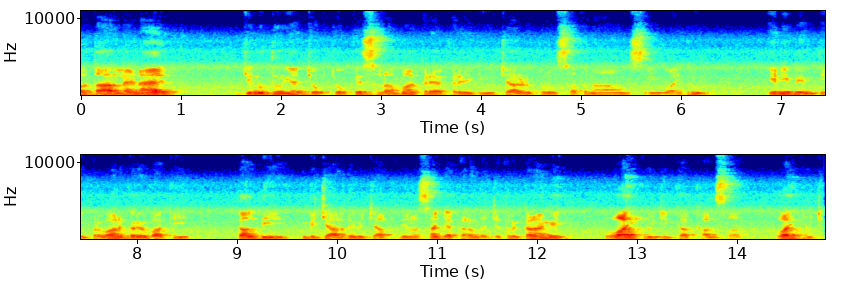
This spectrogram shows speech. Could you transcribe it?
ਅਵਤਾਰ ਲੈਣਾ ਹੈ ਜਿਹਨੂੰ ਦੁਨੀਆ ਝੁਕ ਝੁਕ ਕੇ ਸਲਾਮਾ ਕਰਿਆ ਕਰੇਗੀ, ਉਚਾਰਨ ਕਰੋ, ਸਤਨਾਮ ਸ੍ਰੀ ਵਾਹਿਗੁਰੂ। ਇਨੀ ਬੇਨਤੀ ਪ੍ਰਵਾਨ ਕਰਿਓ, ਬਾਕੀ ਕੱਲ ਦੀ ਵਿਚਾਰ ਦੇ ਵਿੱਚ ਆਪ ਦੇ ਨਾਲ ਸਾਂਝਾ ਕਰਨ ਦਾ ਯਤਨ ਕਰਾਂਗੇ। ਵਾਹਿਗੁਰੂ ਜੀ ਕਾ ਖਾਲਸਾ, ਵਾਹਿਗੁਰੂ ਜੀ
